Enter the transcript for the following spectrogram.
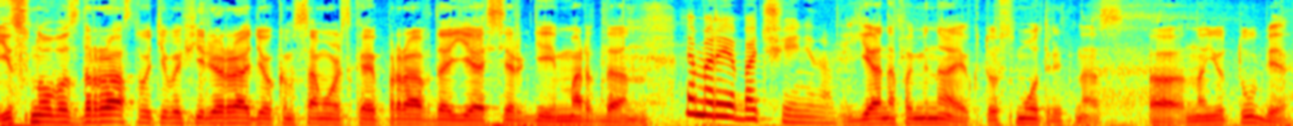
И снова здравствуйте в эфире радио «Комсомольская правда». Я Сергей Мордан. Я Мария Баченина. Я напоминаю, кто смотрит нас э, на Ютубе,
